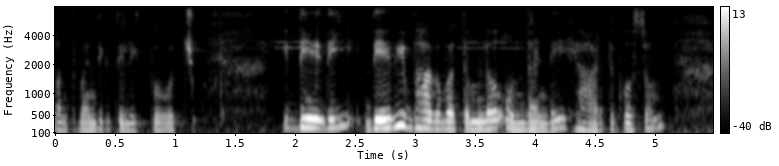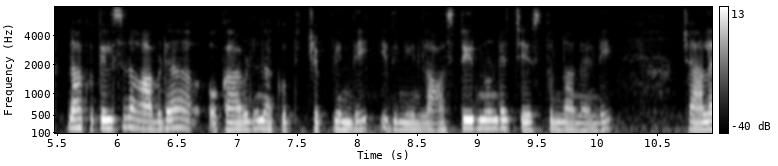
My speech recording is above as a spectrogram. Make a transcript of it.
కొంతమందికి తెలియకపోవచ్చు. ఇది దేవి భాగవతంలో ఉందండి హారతి కోసం. నాకు తెలిసిన ఆవిడ ఒక ఆవిడ నాకు చెప్పింది ఇది నేను లాస్ట్ ఇయర్ నుండే చేస్తున్నానండి. చాలా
